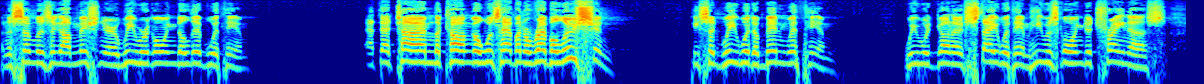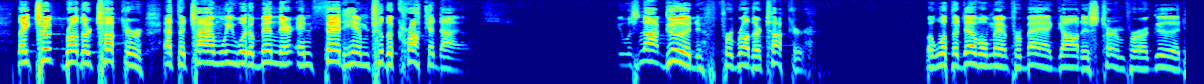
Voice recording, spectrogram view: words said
an Assemblies of God missionary. We were going to live with him. At that time, the Congo was having a revolution. He said, we would have been with him. We were going to stay with him. He was going to train us. They took Brother Tucker at the time we would have been there and fed him to the crocodiles. It was not good for Brother Tucker. But what the devil meant for bad, God has turned for our good.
